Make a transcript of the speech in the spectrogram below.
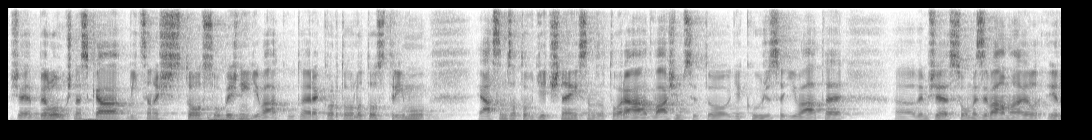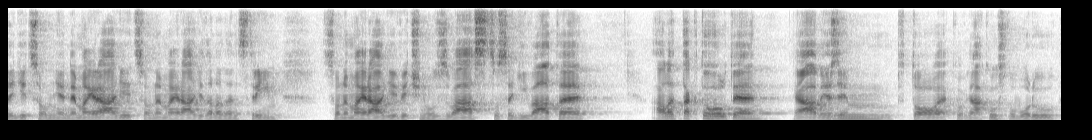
že bylo už dneska více než 100 souběžných diváků. To je rekord tohoto streamu. Já jsem za to vděčný, jsem za to rád, vážím si to, děkuji, že se díváte. Eh, vím, že jsou mezi váma i lidi, co mě nemají rádi, co nemají rádi tenhle ten stream, co nemají rádi většinu z vás, co se díváte, ale tak to hold je. Já věřím v to jako v nějakou svobodu,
